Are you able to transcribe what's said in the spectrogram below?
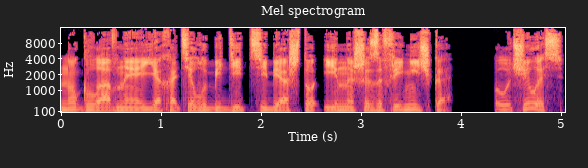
Но главное, я хотел убедить тебя, что Инна шизофреничка. Получилось?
